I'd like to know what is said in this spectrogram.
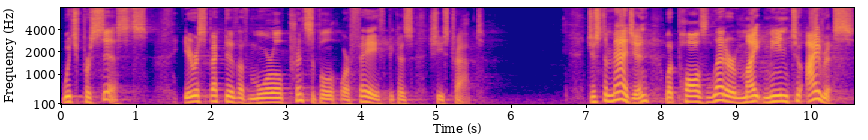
which persists irrespective of moral principle or faith because she's trapped. Just imagine what Paul's letter might mean to Iris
